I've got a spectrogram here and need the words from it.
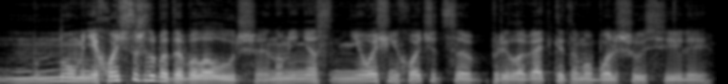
Ну, мне хочется, чтобы это было лучше, но мне не, не очень хочется прилагать к этому больше усилий.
